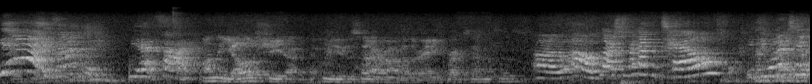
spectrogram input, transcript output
yeah, exactly, yes, hi. On the yellow sheet, uh, if we do the center around, are there any correct sentences? Uh, oh gosh, do I have to tell? If you want to take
